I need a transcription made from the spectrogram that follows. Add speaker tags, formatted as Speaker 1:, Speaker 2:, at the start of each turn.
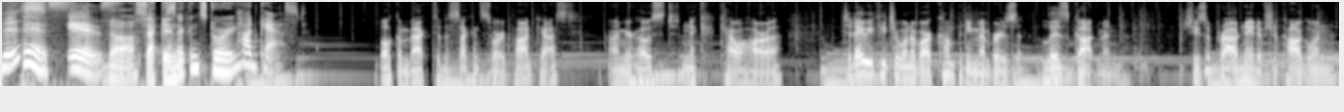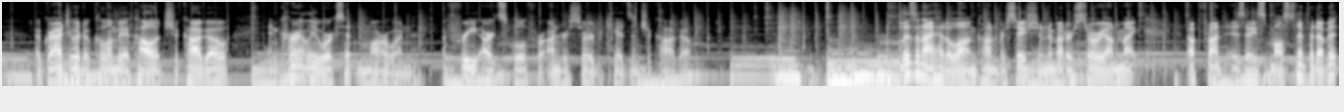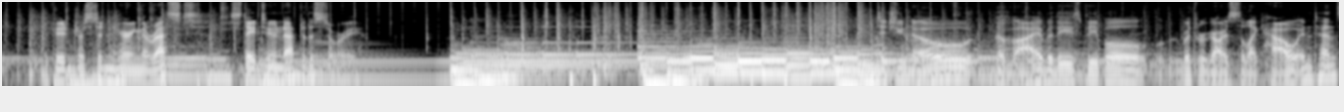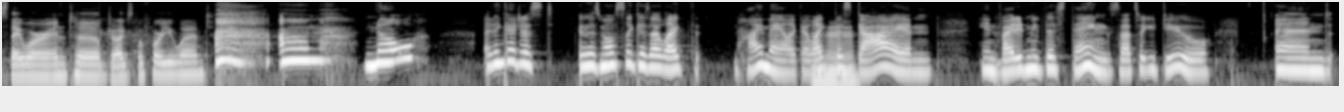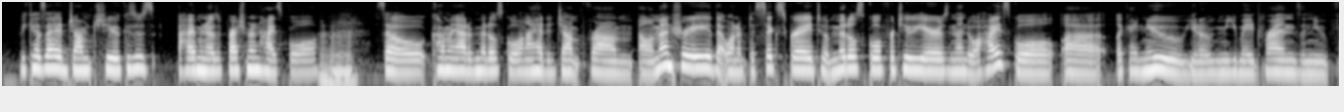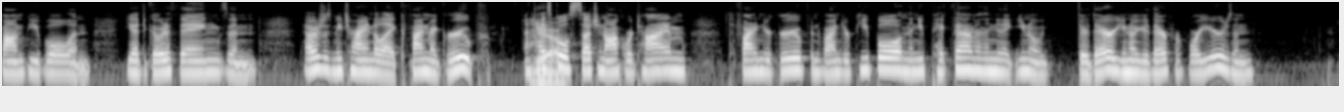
Speaker 1: This,
Speaker 2: This
Speaker 1: is
Speaker 2: the
Speaker 3: Second.
Speaker 2: second story.
Speaker 1: podcast.
Speaker 4: Welcome back to the Second Story Podcast. I'm your host, Nick Kawahara. Today we feature one of our company members, Liz Gottman. She's a proud native Chicagoan, a graduate of Columbia College Chicago, and currently works at Marwen, a free art school for underserved kids in Chicago. Liz and I had a long conversation about her story on mic. Up front is a small snippet of it. If you're interested in hearing the rest, stay tuned after the story. Did you know the vibe of these people with regards to like how intense they were into drugs before you went?
Speaker 5: Um, no. I think I just it was mostly because I liked Jaime. Like I liked this guy, and he invited me to this thing. So that's what you do. And because I had jumped to because it was I mean I was a freshman in high school. So coming out of middle school, and I had to jump from elementary that went up to sixth grade to a middle school for two years, and then to a high school. Uh, like I knew, you know, you made friends and you found people, and you had to go to things, and that was just me trying to like find my group. And high
Speaker 4: Yeah.
Speaker 5: school is such an awkward time to find your group and find your people, and then you pick them, and then you like, you know, they're there. You know, you're there for four years, and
